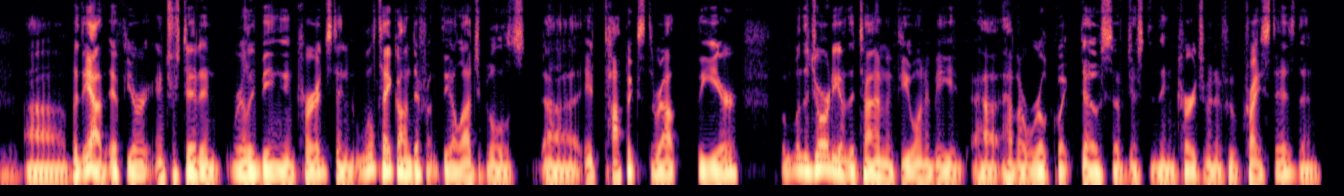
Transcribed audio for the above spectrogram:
mm-hmm. uh, but yeah if you're interested in really being encouraged and we'll take on different theological uh, topics throughout the year but majority of the time if you want to be uh, have a real quick dose of just the encouragement of who christ is then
